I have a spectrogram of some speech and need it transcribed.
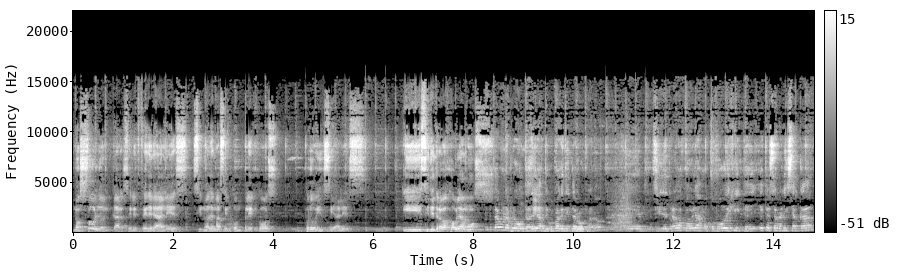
no solo en cárceles federales, sino además en complejos provinciales. Y si de trabajo hablamos... Te hago una pregunta, Adrián, disculpa que te interrumpa, ¿no? Eh, si de trabajo hablamos, como vos dijiste, esto se realiza acá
